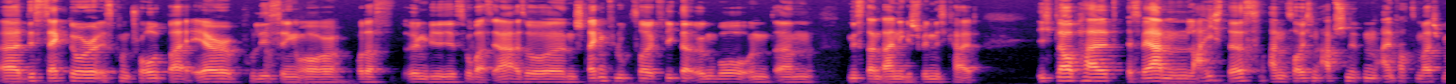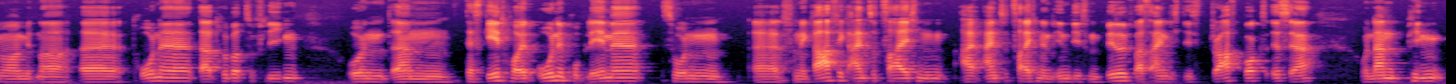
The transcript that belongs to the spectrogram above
uh, this sector is controlled by air policing or, oder irgendwie sowas, ja. Also ein Streckenflugzeug fliegt da irgendwo und ähm, misst dann deine Geschwindigkeit. Ich glaube halt, es wäre ein leichtes, an solchen Abschnitten einfach zum Beispiel mal mit einer äh, Drohne da drüber zu fliegen. Und ähm, das geht heute ohne Probleme, so, ein, äh, so eine Grafik einzuzeichnen, einzuzeichnen in diesem Bild, was eigentlich die Draftbox ist, ja. Und dann ping,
